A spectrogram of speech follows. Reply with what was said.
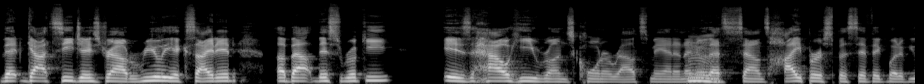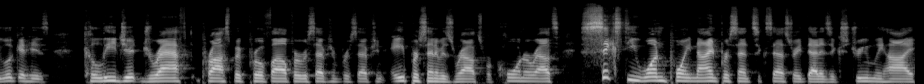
that got CJ Stroud really excited about this rookie is how he runs corner routes, man. And I know mm. that sounds hyper specific, but if you look at his collegiate draft prospect profile for reception perception, 8% of his routes were corner routes, 61.9% success rate. That is extremely high.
